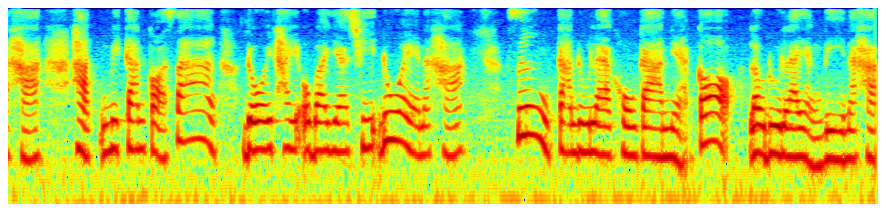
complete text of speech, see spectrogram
นะคะ หากมีการก่อสร้างโดยไทโอบายาชิด้วยนะคะ ซึ่งการดูแลโครงการเนี่ยก็เราดูแลอย่างดีนะคะ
